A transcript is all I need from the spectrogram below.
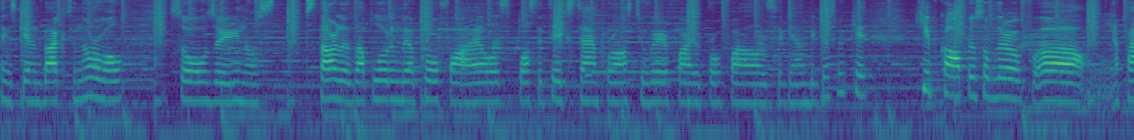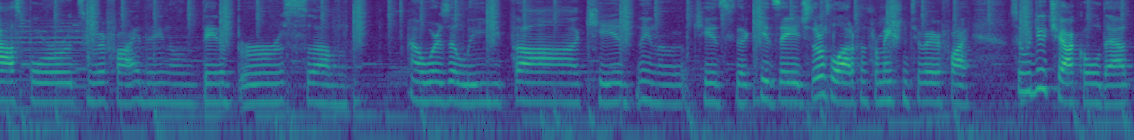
things getting back to normal. So they, you know, started uploading their profiles. Plus, it takes time for us to verify the profiles again because we can keep copies of their uh, passports, verify the, you know, date of birth, um, uh, where they live, uh, kid, you know, kids, their kids' age. There's a lot of information to verify. So we do check all that.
